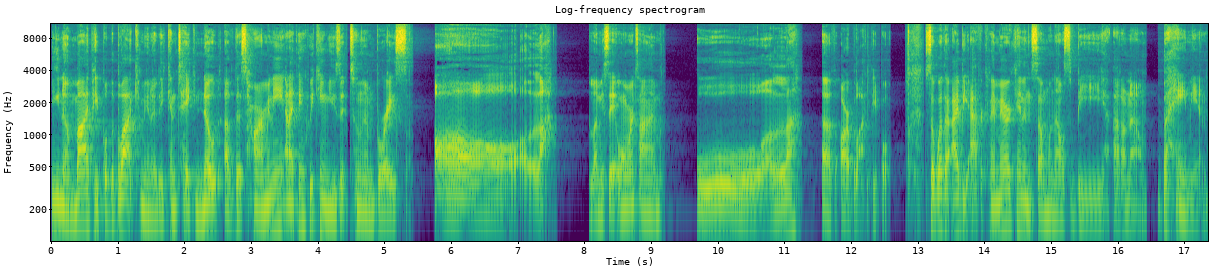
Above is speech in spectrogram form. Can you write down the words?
you know, my people, the black community, can take note of this harmony, and I think we can use it to embrace all, let me say it one more time, all of our black people. So whether I be African American and someone else be, I don't know, Bahamian,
